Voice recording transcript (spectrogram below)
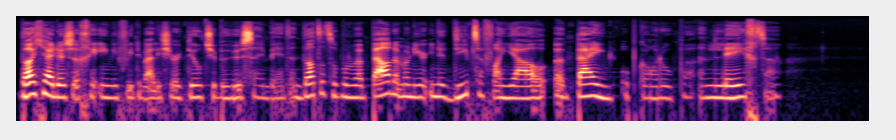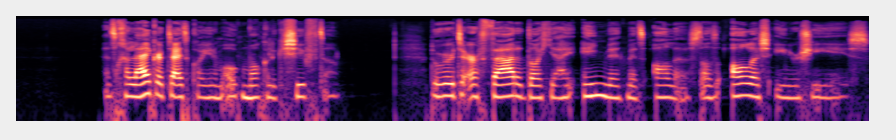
Dat jij dus een geïndividualiseerd deeltje bewustzijn bent. En dat het op een bepaalde manier in de diepte van jou een pijn op kan roepen, een leegte. En tegelijkertijd kan je hem ook makkelijk shiften. Door weer te ervaren dat jij één bent met alles. Dat alles energie is.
